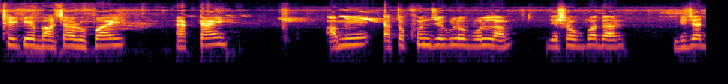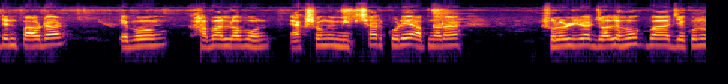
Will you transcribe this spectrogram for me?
থেকে বাঁচার উপায় একটাই। আমি এতক্ষণ যেগুলো বললাম, যেসব উপাদান ডিটারজেন্ট পাউডার এবং খাবার লবণ একসঙ্গে মিক্সচার করে আপনারা ষোলো লিটার জলে হোক বা যে কোনো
